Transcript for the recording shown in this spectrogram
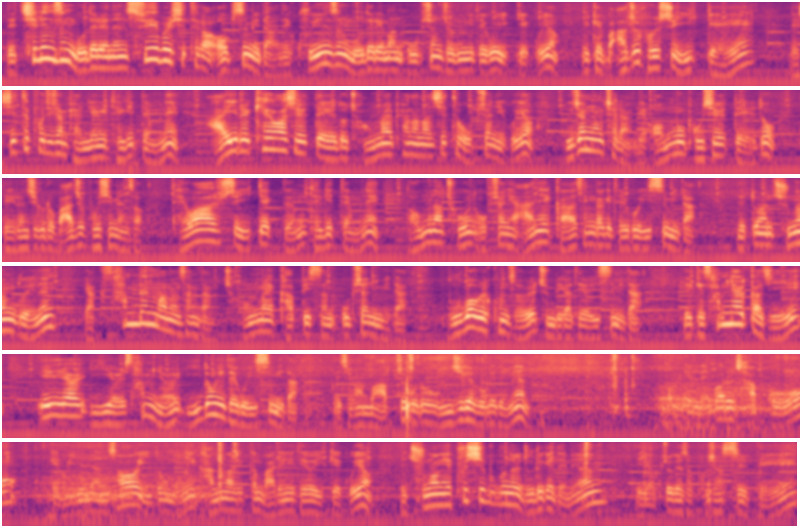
네, 7인승 모델에는 스위블 시트가 없습니다. 네, 9인승 모델에만 옵션 적용이 되고 있겠고요. 이렇게 마주 볼 수 있게 네, 시트 포지션 변경이 되기 때문에 아이를 케어하실 때에도 정말 편안한 시트 옵션이고요. 의전용 차량 네, 업무 보실 때에도 네, 이런 식으로 마주 보시면서 대화할 수 있게끔 되기 때문에 너무나 좋은 옵션이 아닐까 생각이 들고 있습니다. 네, 또한 중앙부에는 약 300만 원 상당 정말 값비싼 옵션입니다. 무버블 콘솔 준비가 되어 있습니다. 이렇게 3열까지 1열, 2열, 3열 이동이 되고 있습니다. 네, 제가 한번 앞쪽으로 움직여 보게 되면 이렇게 레버를 잡고 이렇게 밀면서 이동이 가능하게끔 마련이 되어 있겠고요. 네, 중앙의 푸시 부분을 누르게 되면 네, 옆쪽에서 보셨을 때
